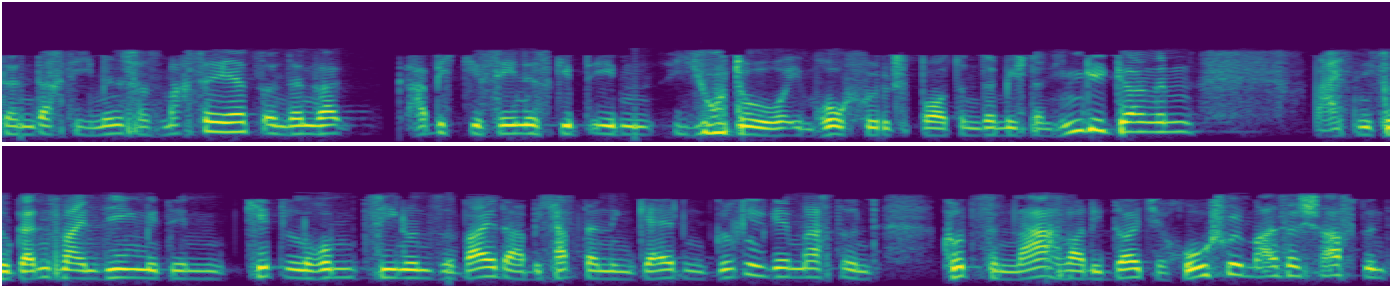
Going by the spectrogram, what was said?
dann dachte ich, Mensch, was macht er jetzt? Und dann habe ich gesehen, es gibt eben Judo im Hochschulsport und da bin ich dann hingegangen, war jetzt nicht so ganz mein Ding mit dem Kittel rumziehen und so weiter, aber ich habe dann den gelben Gürtel gemacht und kurz danach war die deutsche Hochschulmeisterschaft und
